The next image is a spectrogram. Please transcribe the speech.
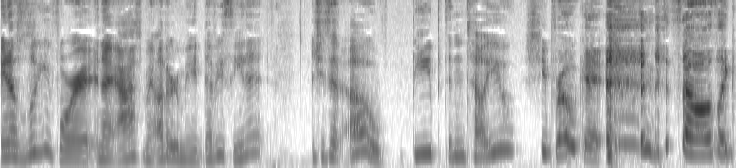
And I was looking for it, and I asked my other roommate, "Have you seen it?" And she said, Oh, beep, didn't tell you? She broke it. so I was like,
